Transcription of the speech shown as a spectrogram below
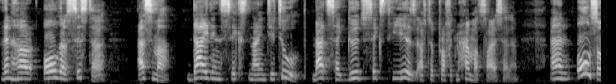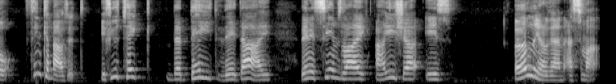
Then her older sister, Asma, died in 692. That's a good 60 years after Prophet Muhammad. And also, think about it. If you take the date they die, then it seems like Aisha is earlier than Asma.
